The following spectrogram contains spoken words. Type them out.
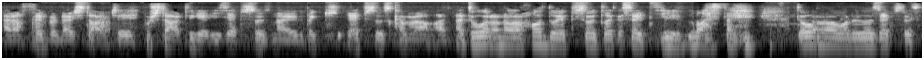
Uh, and I think we're now starting to we're starting to get these episodes now. The big episodes coming up. I, I don't want another Hondo episode, like I said to you last time. don't want another one of those episodes.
